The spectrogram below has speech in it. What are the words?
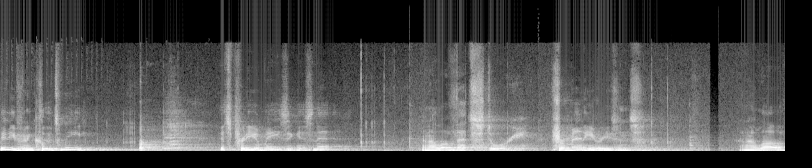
It even includes me. It's pretty amazing, isn't it? And I love that story for many reasons. And I love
